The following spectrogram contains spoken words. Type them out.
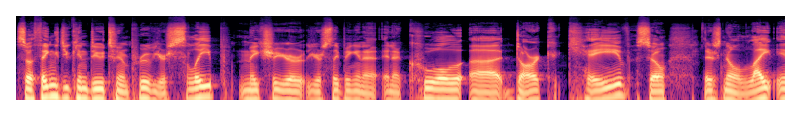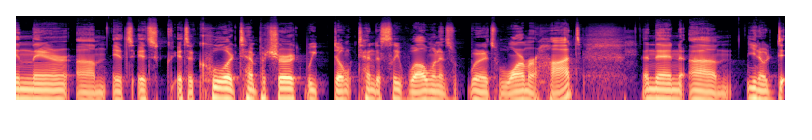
So things you can do to improve your sleep, make sure you're you're sleeping in a in a cool uh, dark cave so there's no light in there. Um, it's it's it's a cooler temperature. We don't tend to sleep well when it's when it's warm or hot. And then, um, you know, d-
